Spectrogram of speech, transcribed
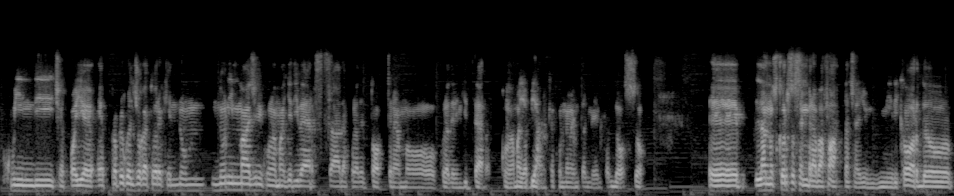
Quindi cioè, poi è, è, proprio quel giocatore che non, non, immagini con una maglia diversa da quella del Tottenham o quella dell'Inghilterra, con una maglia bianca fondamentalmente addosso eh, l'anno scorso sembrava fatta, cioè mi ricordo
